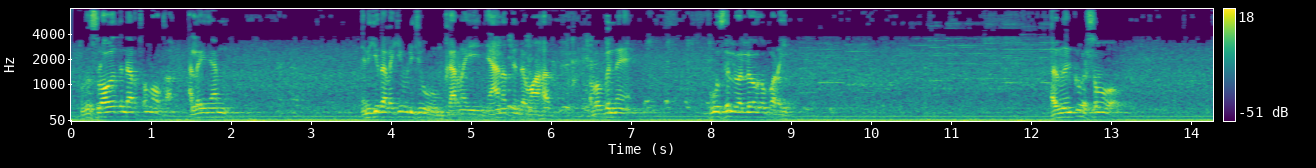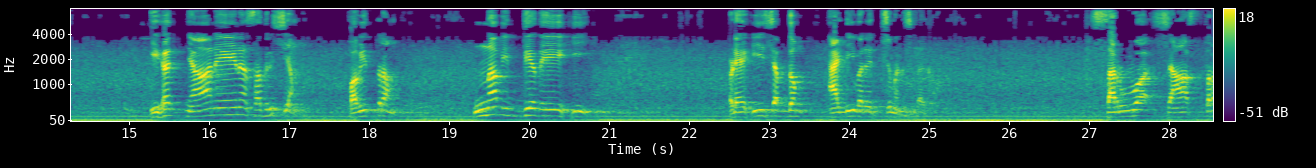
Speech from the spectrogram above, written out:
നമുക്ക് ശ്ലോകത്തിന്റെ അർത്ഥം നോക്കാം. അല്ലെങ്കിൽ ഞാൻ എനിക്ക് തലയ്ക്ക് പിടിച്ചു പോകും. കാരണം ഈ ജ്ഞാനത്തിന്റെ മഹാത്മ്യം അപ്പൊ പിന്നെ പൂസിൽ വല്ലതൊക്കെ പറയും. അത് നിങ്ങൾക്ക് വിഷമമോ? ഇഹ ജ്ഞാനേന സദൃശ്യം പവിത്രം ന വിദ്യതേഹി. അവിടെ ഈ ശബ്ദം അടിവരച്ച് മനസ്സിലാക്കണം സർവശാസ്ത്ര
